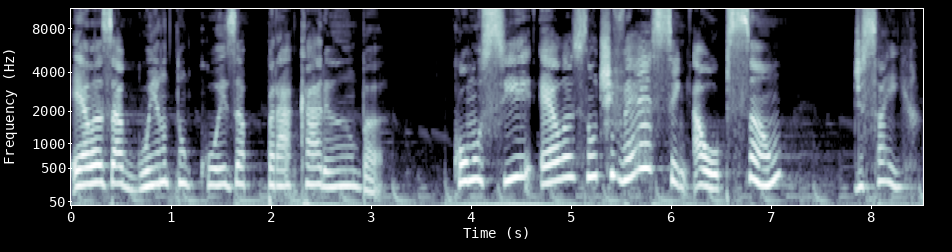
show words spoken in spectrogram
elas aguentam coisa pra caramba. Como se elas não tivessem a opção de sair.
